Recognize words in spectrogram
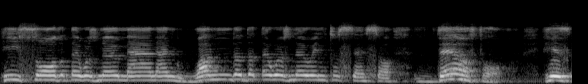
He saw that there was no man and wondered that there was no intercessor. Therefore, his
